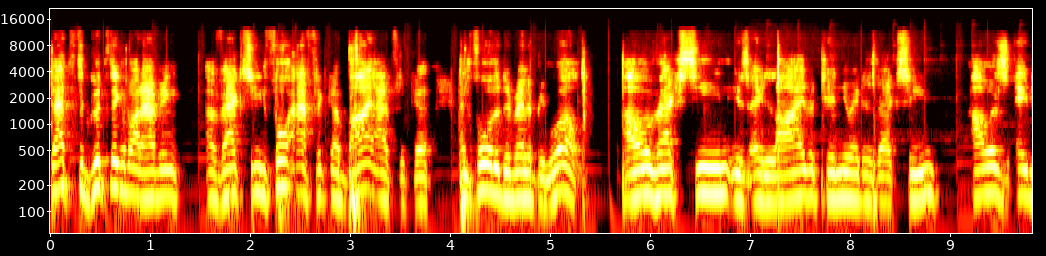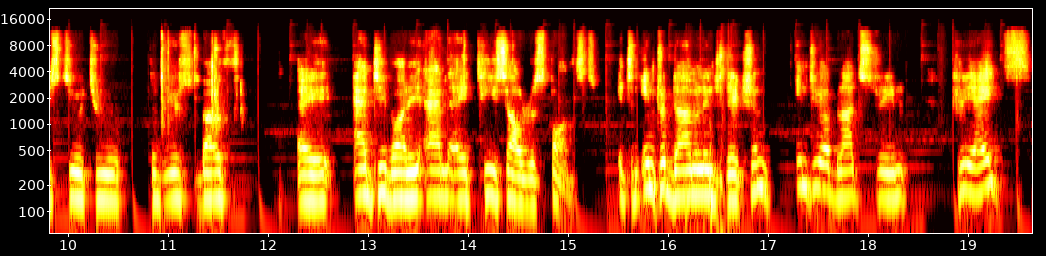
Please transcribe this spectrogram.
That's the good thing about having a vaccine for Africa by Africa and for the developing world. Our vaccine is a live attenuated vaccine. Ours aims to, to produce both a antibody and a T cell response. It's an intradermal injection into your bloodstream, creates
